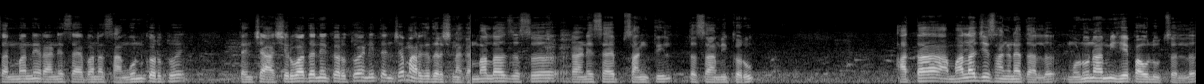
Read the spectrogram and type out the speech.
सन्मान्य राणेसाहेबांना सांगून करतो आहे त्यांच्या आशीर्वादाने करतो आणि त्यांच्या मार्गदर्शनाखाली. आम्हाला जसं राणेसाहेब सांगतील तसं आम्ही करू. आता आम्हाला जे सांगण्यात आलं म्हणून आम्ही हे पाऊल उचललं.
